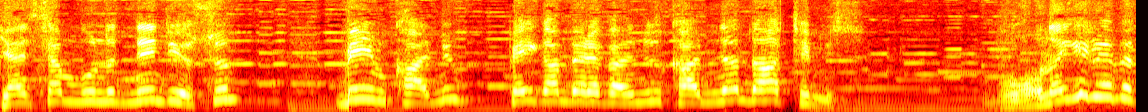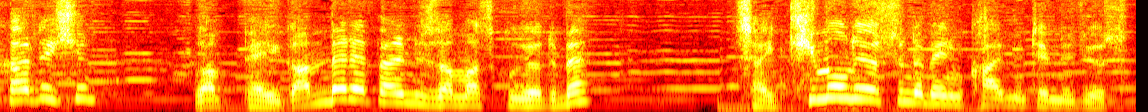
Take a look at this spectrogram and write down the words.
Yani sen bunu ne diyorsun? Benim kalbim Peygamber Efendimizin kalbinden daha temiz. Bu ona geliyor be kardeşim. Lan Peygamber Efendimiz namaz kılıyordu be. Sen kim oluyorsun da benim kalbimi temizliyorsun?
